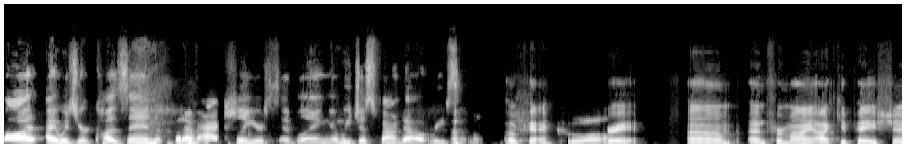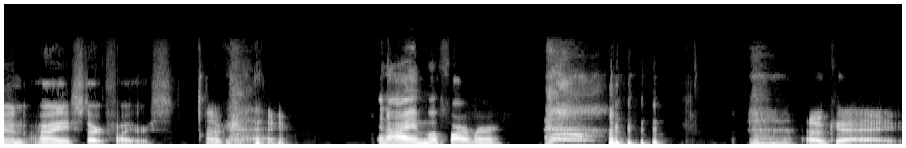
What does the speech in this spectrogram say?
thought I was your cousin, but I'm actually your sibling, and we just found out recently. Okay. Cool. Great. Um, and for my occupation, I start fires. Okay. And I'm a farmer. okay.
